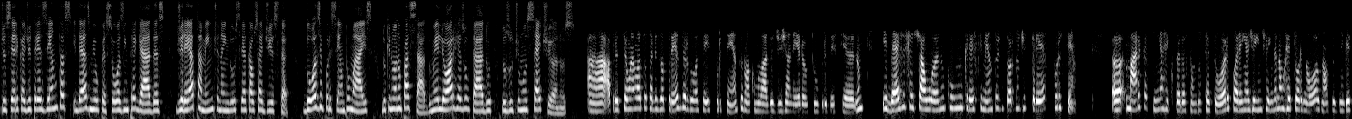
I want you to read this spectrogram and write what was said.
de cerca de 310 mil pessoas empregadas diretamente na indústria calçadista 12% mais do que no ano passado, melhor resultado dos últimos sete anos. A, a produção ela totalizou 3,6% no acumulado de janeiro a outubro desse ano e deve fechar o ano com um crescimento em torno de 3%. Ah, marca sim a recuperação do setor, porém a gente ainda não retornou aos nossos níveis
